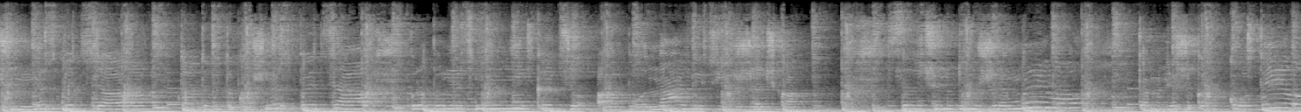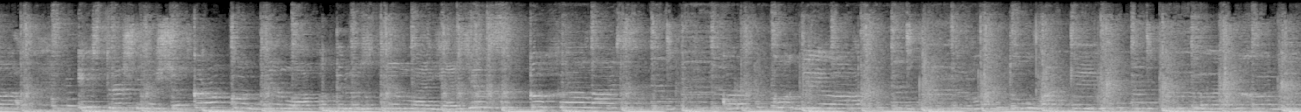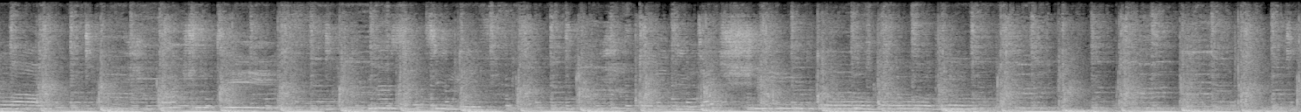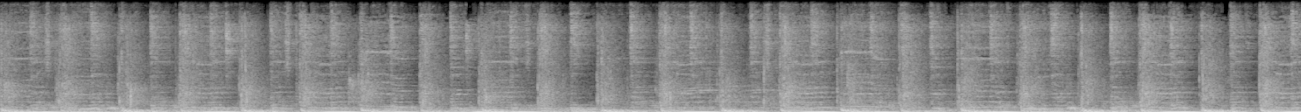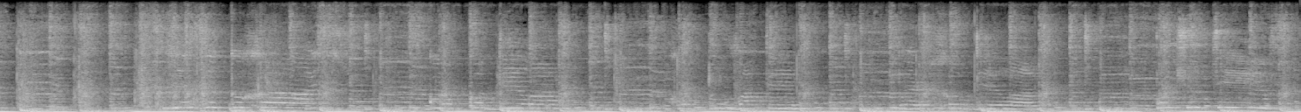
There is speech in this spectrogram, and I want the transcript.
хоч не спиться, татові також не спиться, пропонують мені кицю або навіть їжачка. Це не дуже мило, там мені. motivo.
